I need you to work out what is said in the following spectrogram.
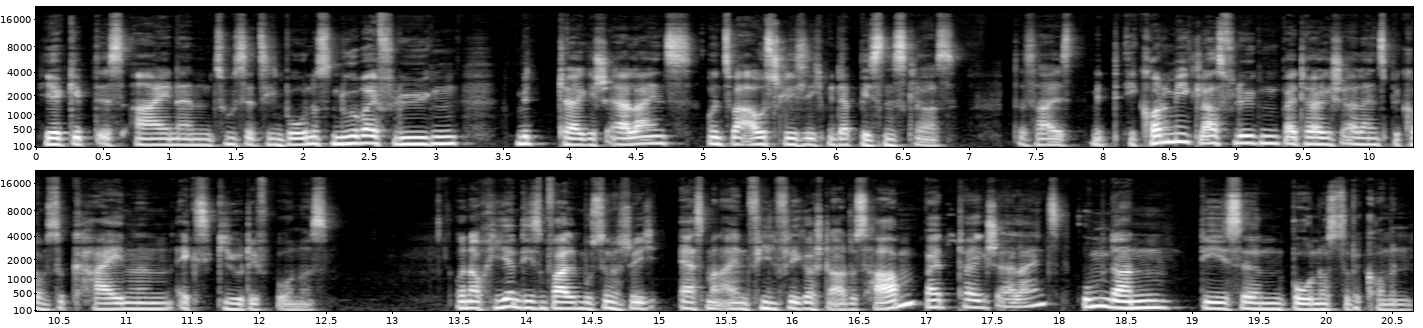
hier gibt es einen zusätzlichen Bonus nur bei Flügen mit Turkish Airlines und zwar ausschließlich mit der Business Class. Das heißt, mit Economy-Class-Flügen bei Turkish Airlines bekommst du keinen Executive-Bonus. Und auch hier in diesem Fall musst du natürlich erstmal einen Vielfliegerstatus haben bei Turkish Airlines, um dann diesen Bonus zu bekommen.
